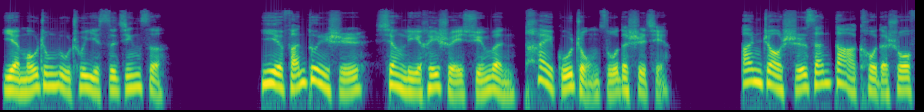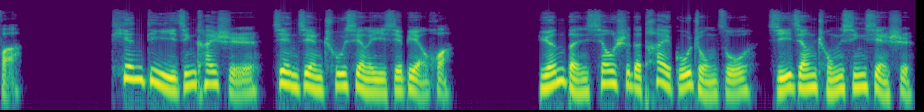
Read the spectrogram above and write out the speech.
眼眸中露出一丝金色。叶凡顿时向李黑水询问太古种族的事情。按照十三大寇的说法，天地已经开始渐渐出现了一些变化。原本消失的太古种族即将重新现世，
